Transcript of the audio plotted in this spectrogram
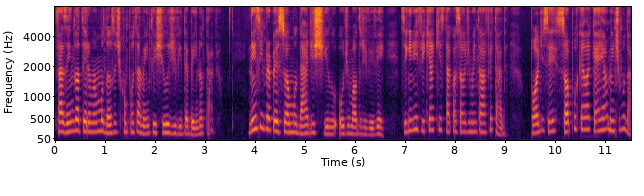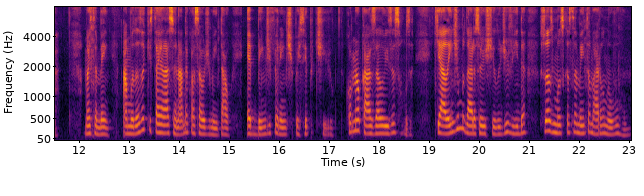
fazendo-a ter uma mudança de comportamento e estilo de vida bem notável. Nem sempre a pessoa mudar de estilo ou de modo de viver significa que está com a saúde mental afetada. Pode ser só porque ela quer realmente mudar. Mas também, a mudança que está relacionada com a saúde mental é bem diferente e perceptível, como é o caso da Luísa Sonza, que além de mudar o seu estilo de vida, suas músicas também tomaram um novo rumo.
